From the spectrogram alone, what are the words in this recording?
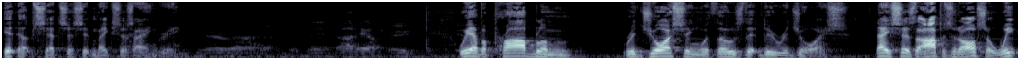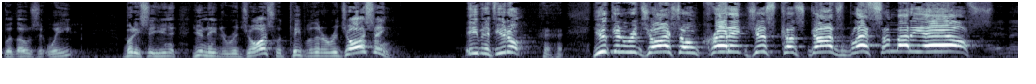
it upsets us, it makes us angry. We have a problem rejoicing with those that do rejoice. Now, he says the opposite also weep with those that weep. But he said you, you need to rejoice with people that are rejoicing. Even if you don't, you can rejoice on credit just because God's blessed somebody else. Amen.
